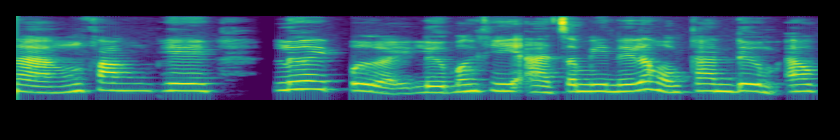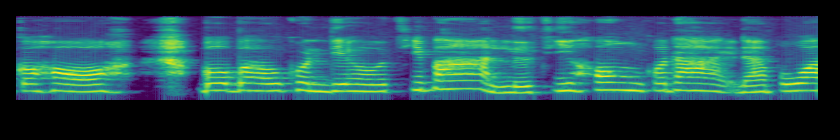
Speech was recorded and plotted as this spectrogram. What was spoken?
หนังฟังเพลงเลื่อยเปื่อย หรือบางทีอาจจะมีในเรื่องของการดื่มแอลกอฮอล์เบาๆคนเดียวที่บ้านหรือที่ห้องก็ได้นะเพราะว่า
